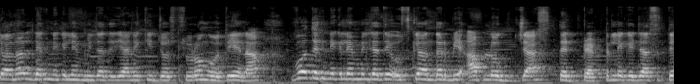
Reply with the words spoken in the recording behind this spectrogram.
टनल देखने के लिए मिल जाती है, यानी कि जो सुरंग होती है ना, वो देखने के लिए मिल जाती है। उसके अंदर भी आप लोग जा सकते ट्रैक्टर लेके जा सकते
